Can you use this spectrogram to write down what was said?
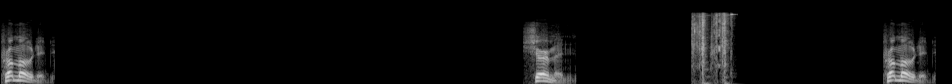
Promoted. Sherman. Promoted.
